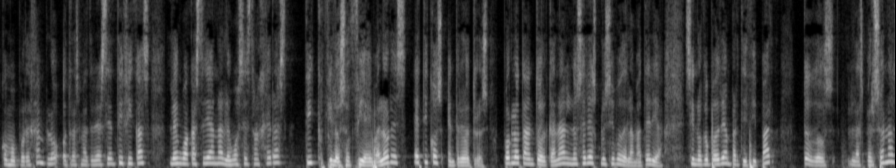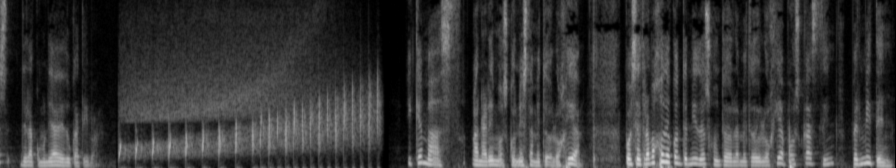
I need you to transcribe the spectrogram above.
como por ejemplo otras materias científicas, lengua castellana, lenguas extranjeras, TIC, filosofía y valores éticos, entre otros. Por lo tanto, el canal no sería exclusivo de la materia, sino que podrían participar todas las personas de la comunidad educativa. ¿Y qué más ganaremos con esta metodología? Pues el trabajo de contenidos junto a la metodología podcasting permiten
